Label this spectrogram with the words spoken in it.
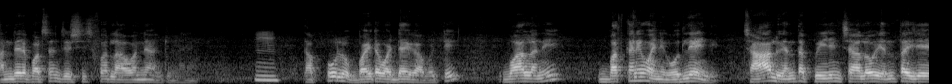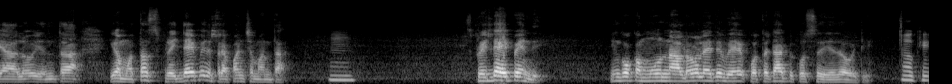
hundred percent justice for Lavanya అంటున్నాను తప్పులు బయట పడ్డాయి కాబట్టి వాళ్ళని బతకనివ్వండి వదిలేయండి. చాలు ఎంత పీడించాలో ఎంత చేయాలో ఎంత ఇక మొత్తం స్ప్రెడ్ అయిపోయింది ప్రపంచం అంతా. స్ప్రెడ్ అయిపోయింది. ఇంకొక మూడు నాలుగు రోజులు అయితే వేరే కొత్త టాపిక్ వస్తుంది ఏదో ఒకటి. ఓకే.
